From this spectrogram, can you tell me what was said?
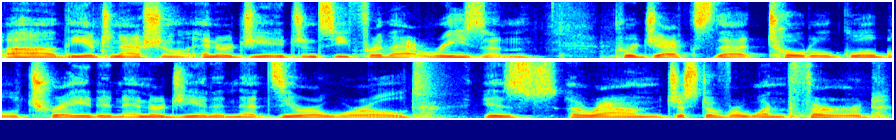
Uh, the International Energy Agency, for that reason, projects that total global trade in energy in a net zero world is around just over one third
